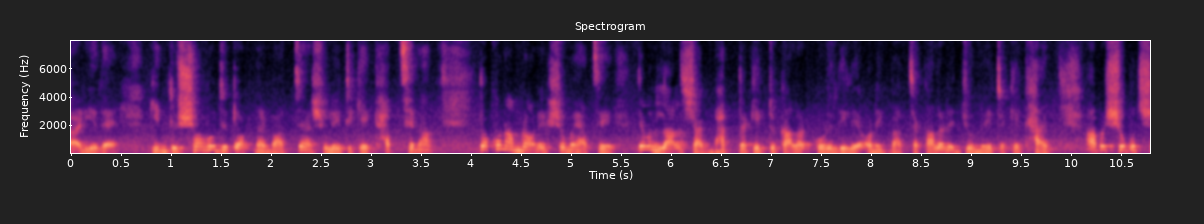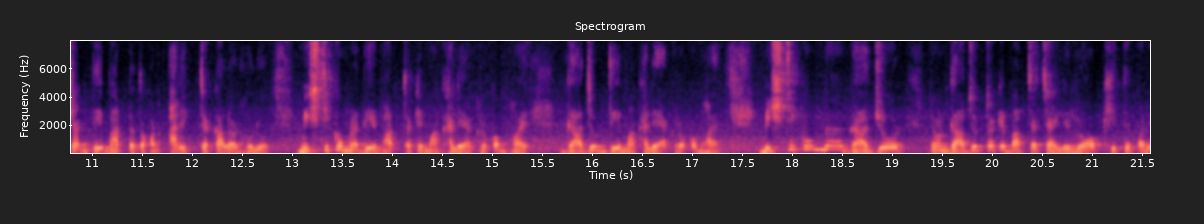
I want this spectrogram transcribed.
বাড়িয়ে দেয়। কিন্তু সহজে তো আপনার বাচ্চা আসলে এটিকে খাচ্ছে না। তখন আমরা অনেক সময় আছে, যেমন লাল শাক, ভাতটাকে একটু কালার করে দিলে অনেক বাচ্চা কালারের জন্য এটাকে খায়। আবার সবুজ শাক দিয়ে ভাতটা তখন আরেকটা কালার হলো। মিষ্টি কুমড়া দিয়ে ভাতটাকে মাখালে একরকম হয়, গাজর দিয়ে মাখালে একরকম হয়। মিষ্টি কুমড়া, গাজর, যেমন গাজরটাকে বাচ্চা চাইলে র খেতে পারে,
